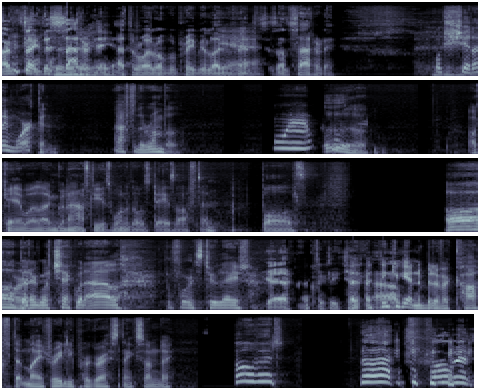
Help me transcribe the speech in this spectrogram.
or sorry, this Saturday at the Royal Rumble Premium Live Yeah. event, it's on Saturday. Oh shit, I'm working after the Rumble. Ugh. Okay, well, I'm going to have to use one of those days off then. Balls. Oh, Or- better go check with Al before it's too late. Yeah, quickly I, check. I think Ah. you're getting a bit of a cough that might really progress next Sunday. COVID. Ah, COVID.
